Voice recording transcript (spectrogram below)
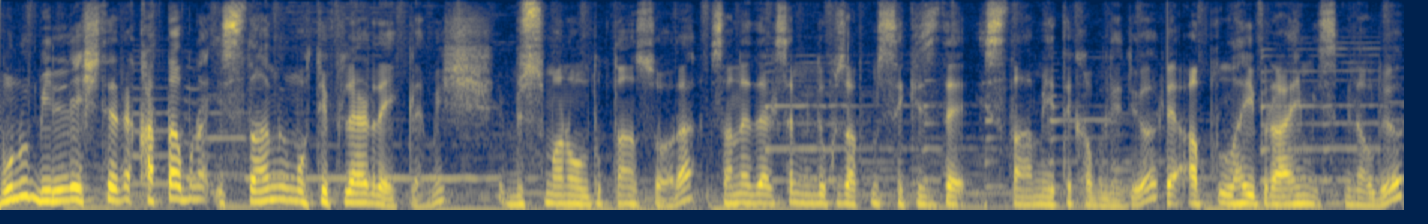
bunu birleştirerek hatta buna İslami motifler de eklemiş. Müslüman olduktan sonra zannedersem 1968'de İslamiyet'i kabul ediyor ve Abdullah İbrahim ismini alıyor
